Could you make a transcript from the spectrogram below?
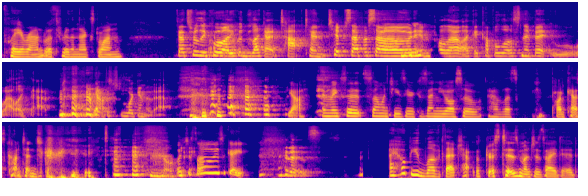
play around with for the next one. That's really cool. You could do like a top 10 tips episode mm-hmm. and pull out like a couple little snippet. Ooh, I like that. Yeah. Look into that. yeah. It makes it so much easier because then you also have less podcast content to create, no which is always great. It is. I hope you loved that chat with Krista as much as I did.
